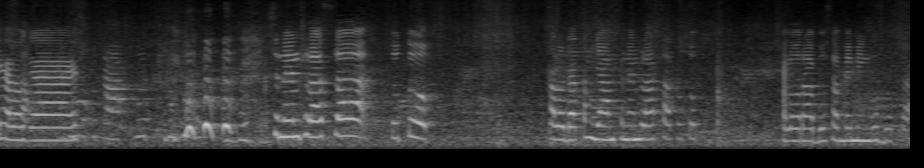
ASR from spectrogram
Halo guys Aku takut. Senin Selasa tutup. Kalau datang jangan Senin Selasa tutup. Kalau Rabu sampai Minggu buka.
